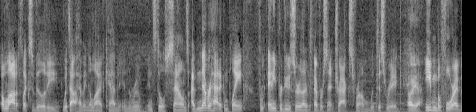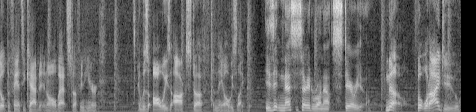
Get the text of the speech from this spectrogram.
a lot of flexibility without having a live cabinet in the room and still sounds. I've never had a complaint from any producer that I've ever sent tracks from with this rig. Oh, yeah. Even before I built the fancy cabinet and all that stuff in here, it was always OX stuff and they always liked it. Is it necessary to run out stereo? No. But what I do,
